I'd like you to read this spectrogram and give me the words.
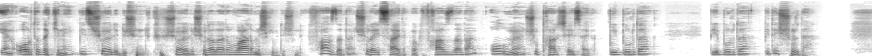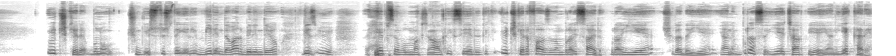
yani ortadakini biz şöyle düşündük. Şöyle şuraları varmış gibi düşündük. Fazladan şurayı saydık. Bak fazladan olmayan şu parçayı saydık. Bu burada, bir burada, bir de şurada. Üç kere bunu çünkü üst üste geliyor. Birinde var, birinde yok. Biz hepsini bulmak için 6xy dedik. 3 kere fazladan burayı saydık. Burası y, şurada y. Yani burası y çarpı y yani y kare.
